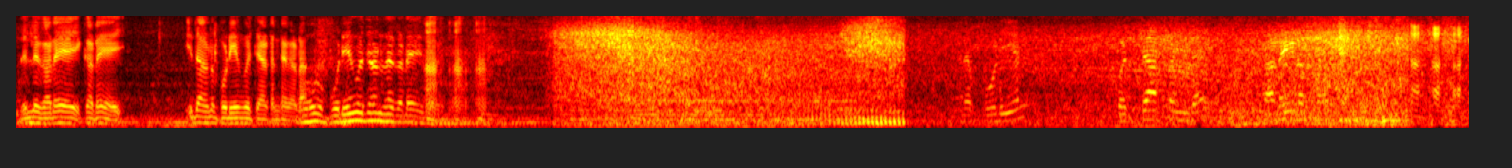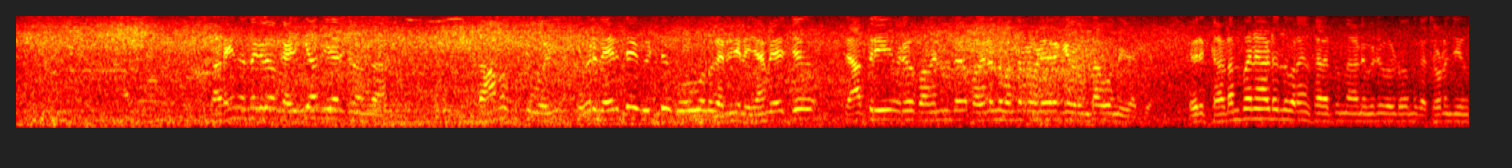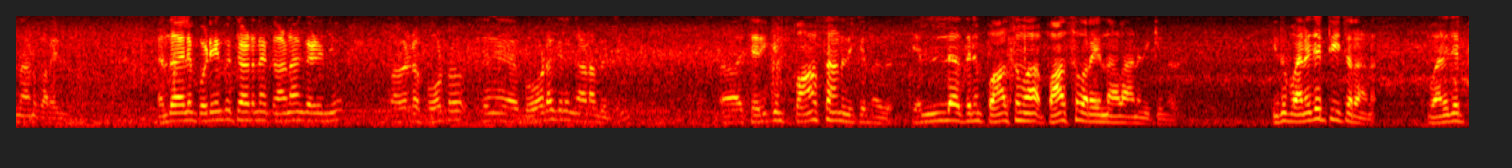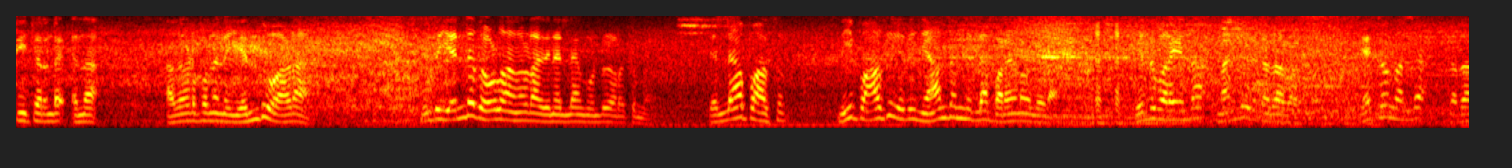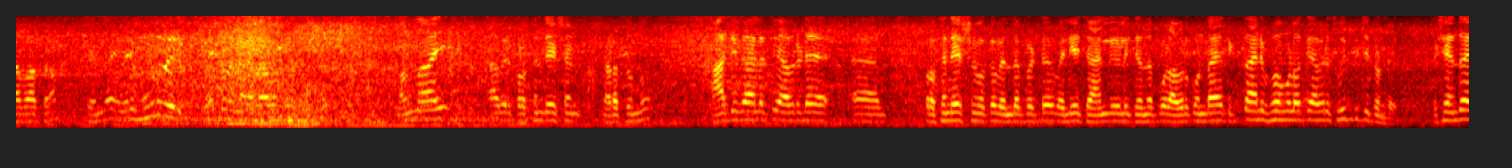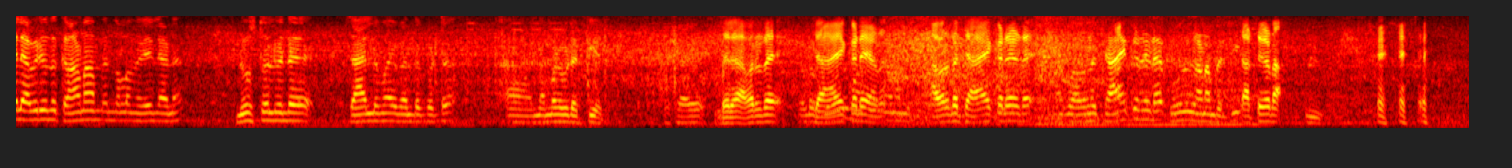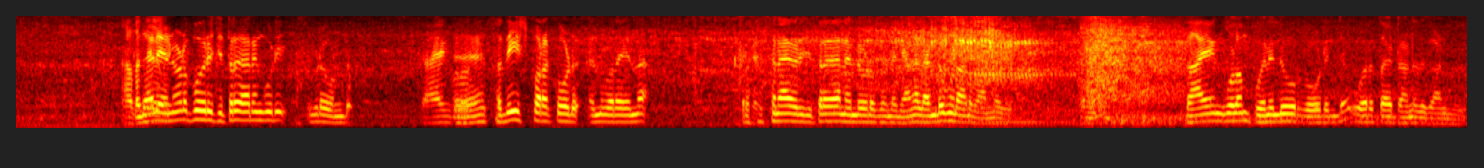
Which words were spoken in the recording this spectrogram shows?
ഇതിൽ കടയായി കടയായി. ഇതാണ് പൊടിയൻ കൊച്ചാട്ടന്റെ കട. ഓ പൊടിയും കൊച്ചാട്ടന്റെ കട. ആ ആ. ആ പൊടിയൻ കൊച്ചാട്ടന്റെ കടയുടെ. കടയിൽ നിന്ന് എന്തെങ്കിലും കഴിക്കാമെന്ന് വിചാരിച്ചു താമസിച്ചു പോയി. ഇവർ നേരത്തെ വിട്ട് പോകുമെന്ന് കരുതിയില്ല. ഞാൻ വിചാരിച്ച് രാത്രി ഒരു പതിനൊന്ന് പതിനൊന്ന് പന്ത്രണ്ട് മണി വരെയൊക്കെ ഇവർ ഉണ്ടാകുമെന്ന് വിചാരിച്ചു. ഇവർ കടമ്പനാട് എന്ന് പറയുന്ന സ്ഥലത്തു നിന്നാണ് ഇവർ ഇവിടെ വന്ന് കച്ചവടം ചെയ്യുന്നതെന്നാണ് പറയുന്നത്. എന്തായാലും പൊടിയൻ കാണാൻ കഴിഞ്ഞു. അവരുടെ ഫോട്ടോ ബോർഡെങ്കിലും കാണാൻ പറ്റി. ശരിക്കും പാസ്സാണ് നിൽക്കുന്നത്. എല്ലാത്തിനും പാസ് പാസ് പറയുന്ന ആളാണ് നിൽക്കുന്നത്. ഇത് വനജ ടീച്ചറാണ്. വനജ ടീച്ചറിന്റെ എന്ന അതോടൊപ്പം തന്നെ എന്തുവാടാ എന്ത് എന്റെ തോളാണോടാ ഇതിനെല്ലാം കൊണ്ട് നടക്കുന്നത്. എല്ലാ പാസും നീ പാസ് ചെയ്ത് ഞാൻ തന്നെ എല്ലാം പറയണമല്ലോടാ? എന്ന് പറയുന്ന നല്ലൊരു കഥാപാത്രം. ഏറ്റവും നല്ല കഥാപാത്രം എന്ന് ഇവർ മൂന്ന് പേരും ഏറ്റവും നല്ല നന്നായി അവർ പ്രസന്റേഷൻ നടത്തുന്നു. ആദ്യകാലത്ത് അവരുടെ പ്രസന്റേഷനുമൊക്കെ ബന്ധപ്പെട്ട് വലിയ ചാനലുകളിൽ ചെന്നപ്പോൾ അവർക്കുണ്ടായ തിക്താനുഭവങ്ങളൊക്കെ അവർ സൂചിപ്പിച്ചിട്ടുണ്ട്. പക്ഷേ എന്തായാലും അവരൊന്ന് കാണാം എന്നുള്ള നിലയിലാണ് ന്യൂസ് ട്വൽവിന്റെ ചാനലുമായി ബന്ധപ്പെട്ട് നമ്മളിവിടെ എത്തിയത്. പക്ഷേ അവരുടെ ചായക്കടയാണ്. അവരുടെ ചായക്കടയുടെ അപ്പോൾ അവരുടെ ചായക്കടയുടെ ബോധ കാണാൻ പറ്റി. തട്ടുകട. എന്തായാലും എന്നോടൊപ്പം ഒരു ചിത്രകാരൻ കൂടി ഇവിടെ ഉണ്ട്. സതീഷ് പറക്കോട് എന്ന് പറയുന്ന പ്രശസ്തനായ ഒരു ചിത്രകാരൻ എന്റെ കൂടെ ഉണ്ട്. ഞങ്ങൾ രണ്ടും കൂടാണ് വന്നത്. കായംകുളം പുനലൂർ റോഡിന്റെ ഓരത്തായിട്ടാണ് ഇത് കാണുന്നത്.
